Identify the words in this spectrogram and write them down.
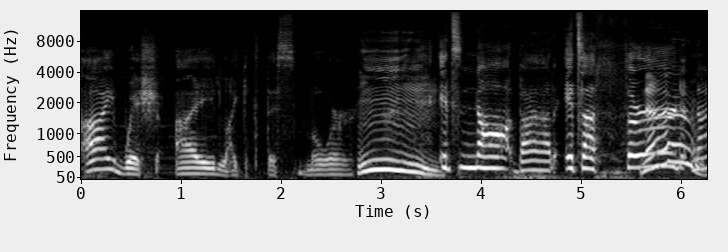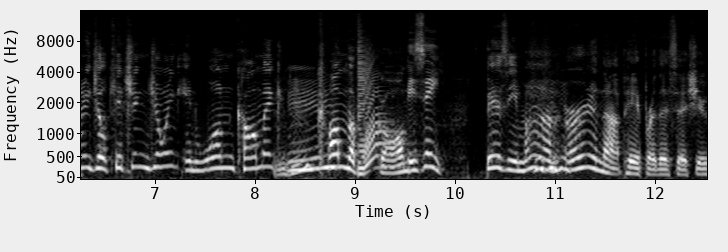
I wish I liked this more. Hmm. It's not bad. It's a third No. Nigel Kitching joint in one comic. Mm-hmm. Come the fuck on. Busy. busy man earning that paper this issue.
